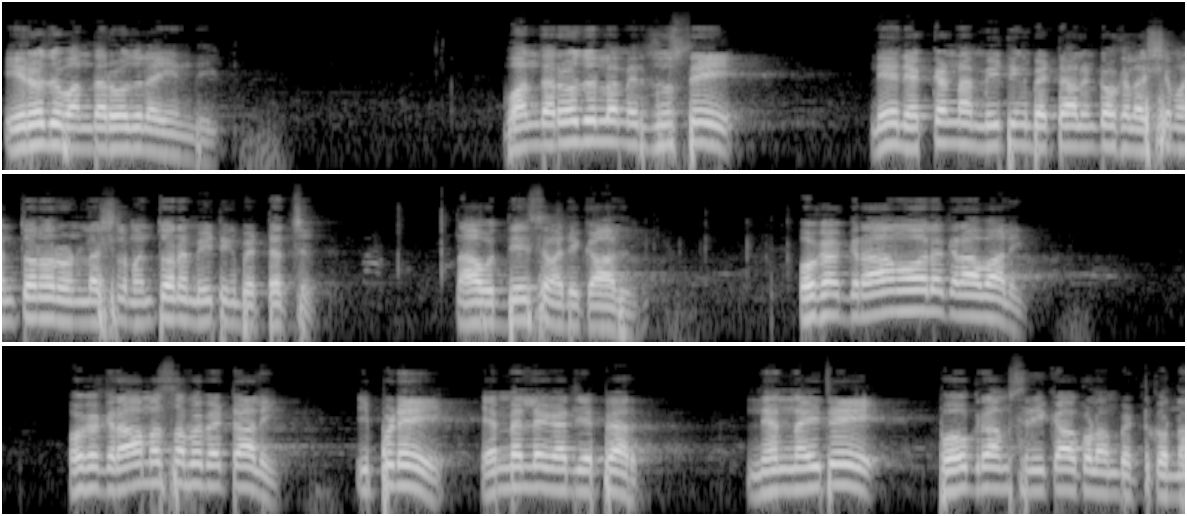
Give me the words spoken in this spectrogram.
ఈరోజు వంద రోజులు అయింది వంద రోజుల్లో మీరు చూస్తే నేను ఎక్కడన్నా మీటింగ్ పెట్టాలంటే ఒక లక్ష మందితోనో రెండు లక్షల మందితోనో మీటింగ్ పెట్టచ్చు. నా ఉద్దేశం అది కాదు. ఒక గ్రామంలోకి రావాలి. ఒక గ్రామ సభ పెట్టాలి. ఇప్పుడే ఎమ్మెల్యే గారు చెప్పారు. నిన్నైతే ప్రోగ్రాం శ్రీకాకుళం పెట్టుకున్నాం.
